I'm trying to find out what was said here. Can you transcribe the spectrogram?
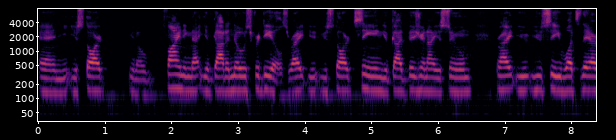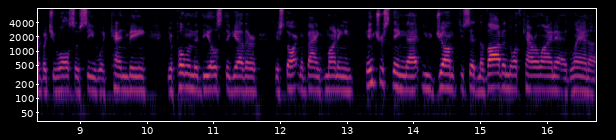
and you start you know, finding that you've got a nose for deals, right? You, you start seeing you've got vision, I assume, right? You, you see what's there, but you also see what can be. You're pulling the deals together. You're starting to bank money. Interesting that you jumped, you said Nevada, North Carolina, Atlanta.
